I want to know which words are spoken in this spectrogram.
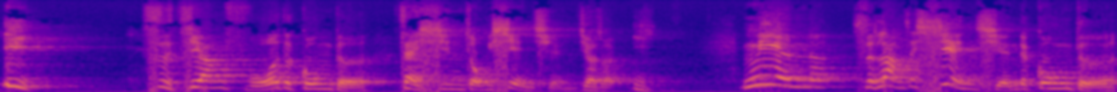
忆是将佛的功德在心中现前，叫做忆；念呢是让这现前的功德呢，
